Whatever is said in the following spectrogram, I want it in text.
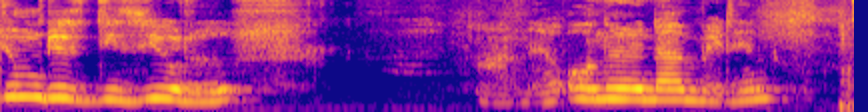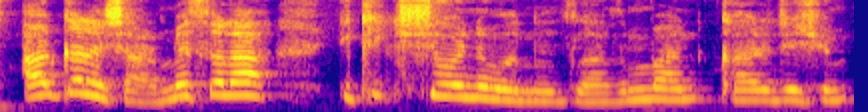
Dümdüz diziyoruz. Yani ona önem verin. Arkadaşlar mesela iki kişi oynamanız lazım. Ben kardeşim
